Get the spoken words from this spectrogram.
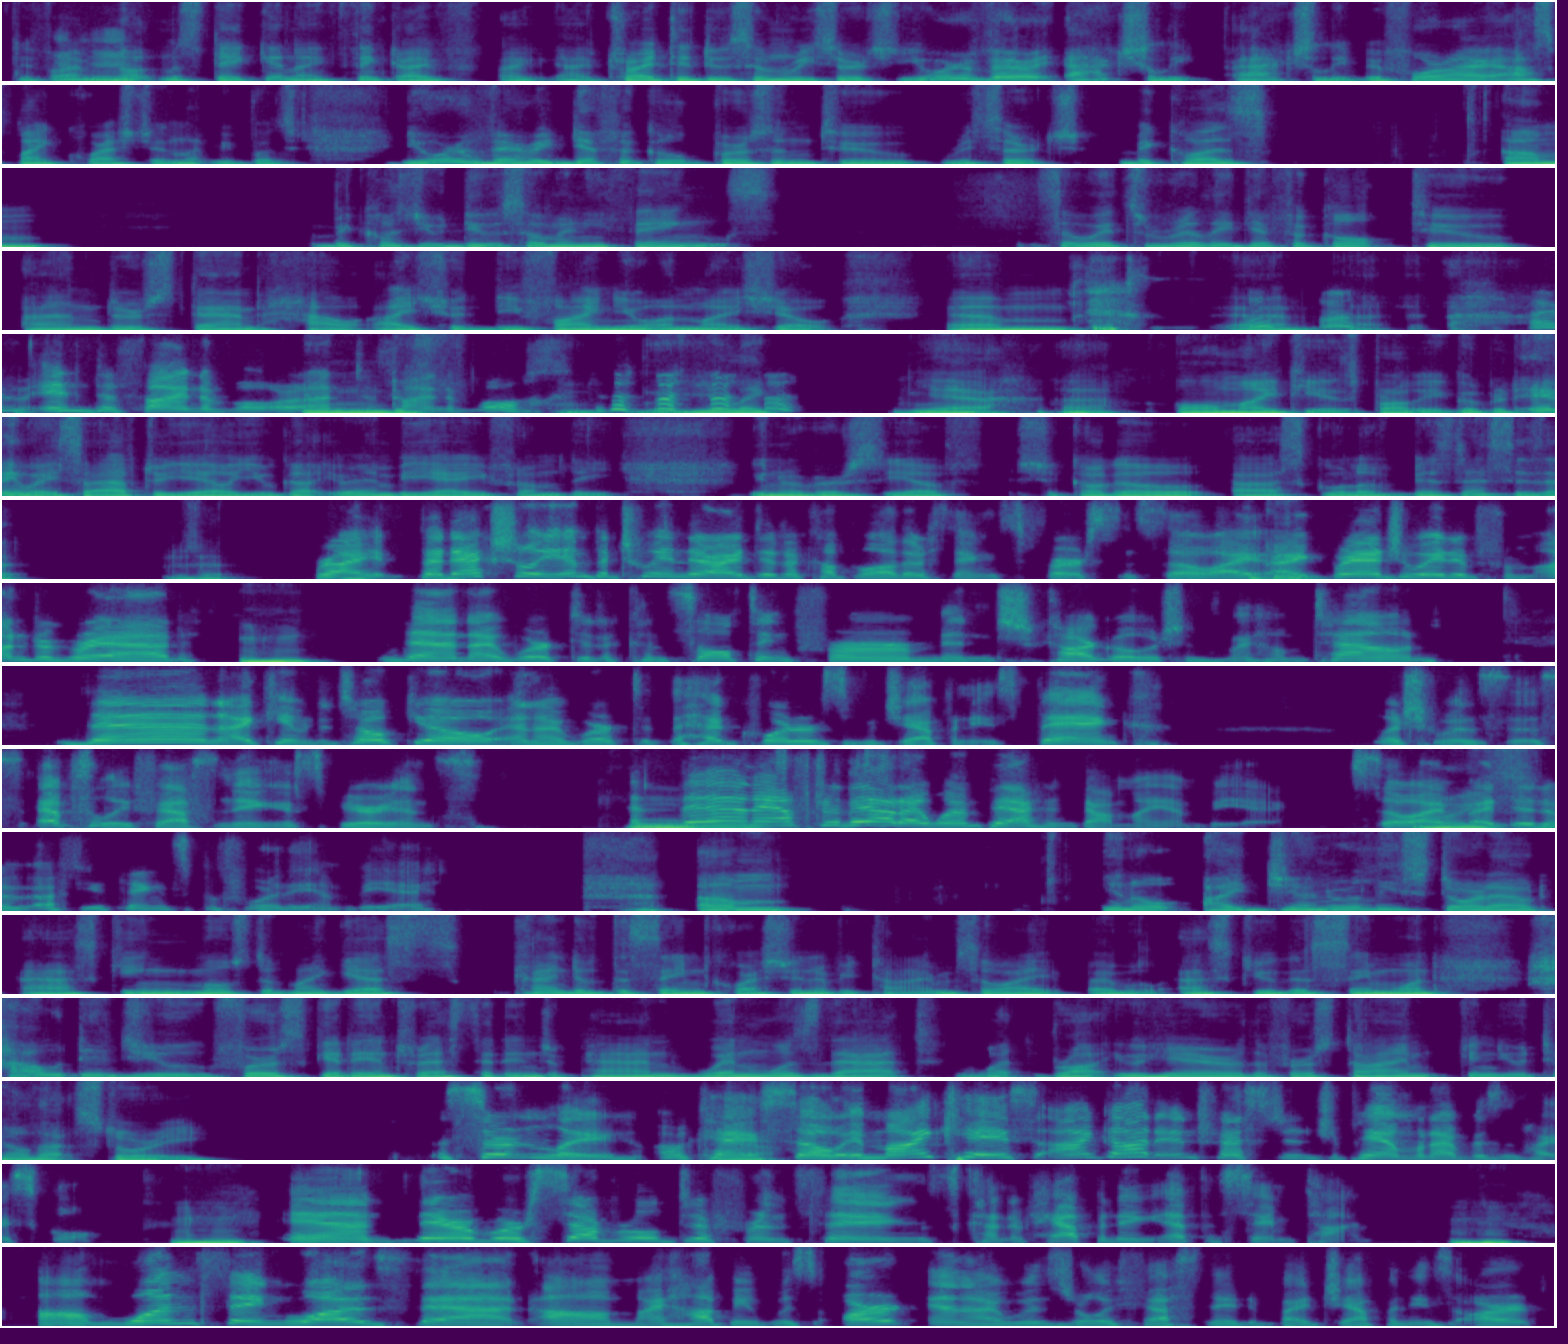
If I'm Mhm. not mistaken, I think I've I, I tried to do some research. You were a very actually actually before I ask my question, let me put you're a very difficult person to research because um because you do so many things. So it's really difficult to understand how I should define you on my show. Um, uh, uh, I'm indefinable or undefinable. you're like, yeah, uh, almighty is probably a good word. Anyway, so after Yale, you got your MBA from the University of Chicago uh, School of Business. Is that is that Right. But actually, in between there, I did a couple other things first. And so I, Okay. I graduated from undergrad. Mhm. Then I worked at a consulting firm in Chicago, which is my hometown. Then I came to Tokyo and I worked at the headquarters of a Japanese bank, which was this absolutely fascinating experience. And then after that, I went back and got my MBA. So I, I I did a, a few things before the MBA. Um, you know, I generally start out asking most of my guests kind of the same question every time. So I, I will ask you the same one. How did you first get interested in Japan? When was that? What brought you here the first time? Can you tell that story? Certainly. Okay. Yeah. So in my case, I got interested in Japan when I was in high school. hmm And there were several different things kind of happening at the same time. Um, one thing was that um, my hobby was art, and I was really fascinated by Japanese art.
